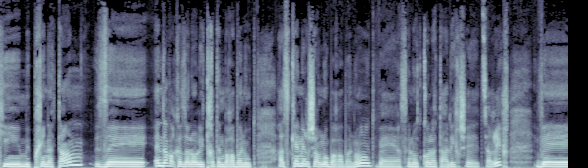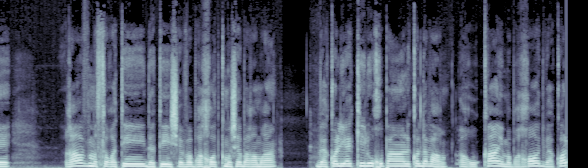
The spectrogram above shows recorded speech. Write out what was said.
כי מבחינתם זה, אין דבר כזה לא להתחתן ברבנות. אז כן נרשמנו ברבנות, ועשינו את כל התהליך שצריך, ורב מסורתי, דתי, שבע ברכות, כמו שבר אמרה, והכל יהיה כאילו חופה לכל דבר. ארוכה עם הברכות והכל,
